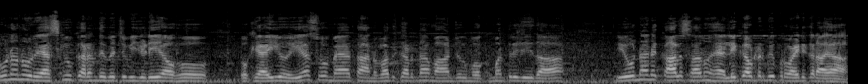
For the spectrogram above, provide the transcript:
ਉਹਨਾਂ ਨੂੰ ਰੈਸਕਿਊ ਕਰਨ ਦੇ ਵਿੱਚ ਵੀ ਜਿਹੜੀ ਆ ਉਹ ਔਖਿਆਈ ਹੋਈ ਆ। ਸੋ ਮੈਂ ਧੰਨਵਾਦ ਕਰਦਾ ਮਾਨਯੋਗ ਮੁੱਖ ਮੰਤਰੀ ਜੀ ਦਾ ਕਿ ਉਹਨਾਂ ਨੇ ਕੱਲ ਸਾਨੂੰ ਹੈਲੀਕਾਪਟਰ ਵੀ ਪ੍ਰੋਵਾਈਡ ਕਰਾਇਆ,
